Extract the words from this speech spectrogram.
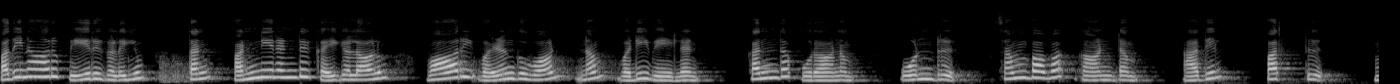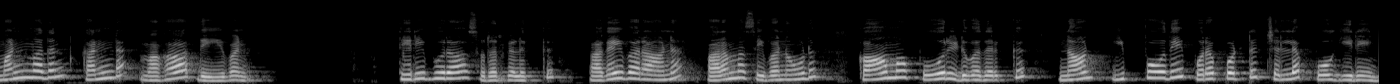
பதினாறு பேறுகளையும் தன் பன்னிரண்டு கைகளாலும் வாரி வழங்குவான் நம் வடிவேலன். கந்த புராணம் ஒன்று சம்பவ காண்டம் அதில் பத்து மன்மதன் கண்ட மகாதேவன். திரிபுராசுரர்களுக்கு பகைவரான பரமசிவனோடு காம போரிடுவதற்கு நான் இப்போதே புறப்பட்டுச் செல்லப் போகிறேன்.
